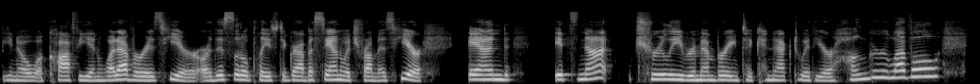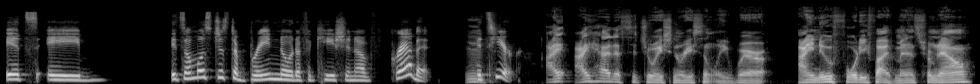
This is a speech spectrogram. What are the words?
you know a coffee and whatever is here or this little place to grab a sandwich from is here. And it's not truly remembering to connect with your hunger level. It's a it's almost just a brain notification of grab it. Mm. it's here I, I had a situation recently where I knew 45 minutes from now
